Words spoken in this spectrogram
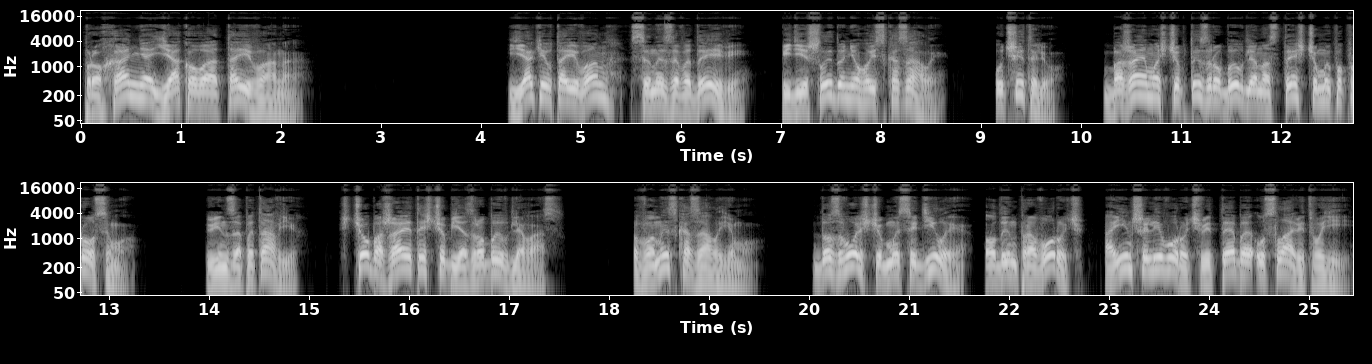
Прохання Якова та Івана Яків та Іван, сини Зеведеєві, підійшли до нього і сказали Учителю, бажаємо, щоб ти зробив для нас те, що ми попросимо. Він запитав їх Що бажаєте, щоб я зробив для вас? Вони сказали йому Дозволь, щоб ми сиділи один праворуч, а інший ліворуч від тебе у славі твоїй.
